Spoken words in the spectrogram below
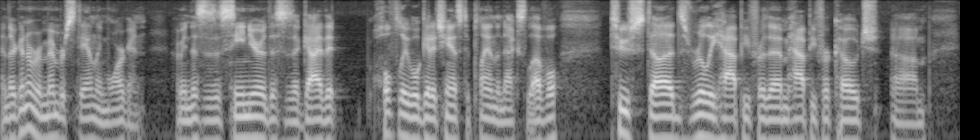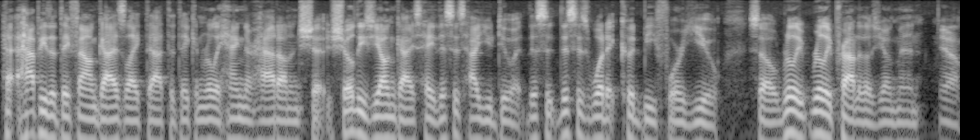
And they're going to remember Stanley Morgan. I mean, this is a senior. This is a guy that hopefully we'll get a chance to play on the next level. Two studs, really happy for them, happy for coach. Um, ha- happy that they found guys like that that they can really hang their hat on and sh- show these young guys, hey, this is how you do it. This is this is what it could be for you. So really, really proud of those young men. Yeah.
